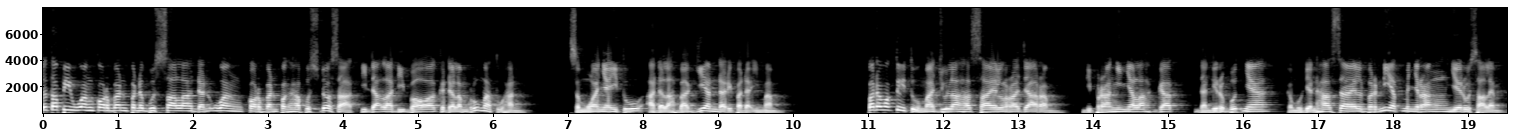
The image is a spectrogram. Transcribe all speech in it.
Tetapi uang korban penebus salah dan uang korban penghapus dosa tidaklah dibawa ke dalam rumah Tuhan. Semuanya itu adalah bagian daripada imam. Pada waktu itu, majulah Hasael Raja Aram, diperanginya lah Gad dan direbutnya, kemudian Hazael berniat menyerang Yerusalem.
